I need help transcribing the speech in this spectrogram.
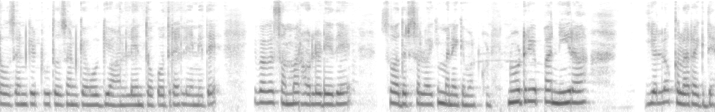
ತೌಸಂಡ್ಗೆ ಟೂ ತೌಸಂಡ್ಗೆ ಹೋಗಿ ಆನ್ಲೈನ್ ತೊಗೋದ್ರಲ್ಲಿ ಏನಿದೆ? ಇವಾಗ ಸಮ್ಮರ್ ಹಾಲಿಡೇ ಇದೆ. ಸೊ ಅದ್ರ ಸಲುವಾಗಿ ಮನೆಗೆ ಮಾಡ್ಕೊಂಡು ನೋಡ್ರಿಯಪ್ಪ ನೀರ ಯೆಲ್ಲೋ ಕಲರ್ ಆಗಿದೆ.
